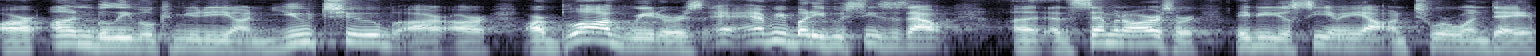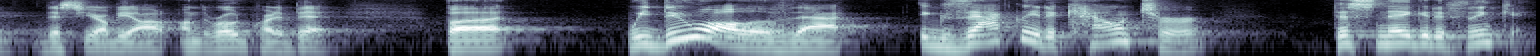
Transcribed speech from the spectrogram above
our unbelievable community on YouTube, our, our, our blog readers, everybody who sees us out uh, at the seminars, or maybe you'll see me out on tour one day. This year I'll be out on the road quite a bit. But we do all of that exactly to counter this negative thinking.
